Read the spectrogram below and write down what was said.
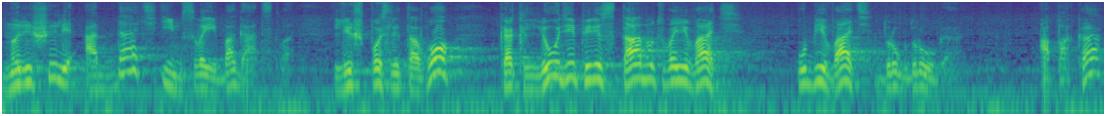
но решили отдать им свои богатства лишь после того, как люди перестанут воевать, убивать друг друга. А пока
